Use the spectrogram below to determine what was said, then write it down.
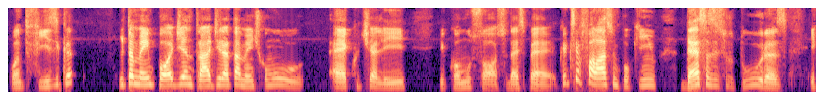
quanto física, e também pode entrar diretamente como equity ali e como sócio da SPE. Queria que você falasse um pouquinho dessas estruturas e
